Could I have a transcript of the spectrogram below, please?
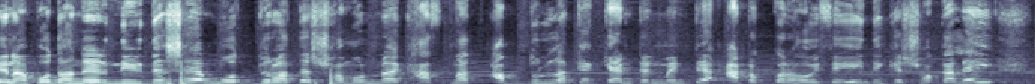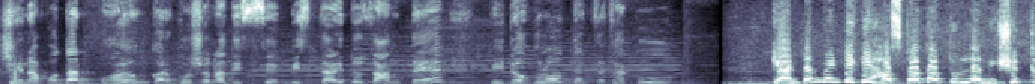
সেনাপ্রধানের নির্দেশে মধ্যরাতে সমন্বয়ক হাসনাত আবদুল্লাহকে ক্যান্টনমেন্টে আটক করা হয়েছে। এইদিকে সকালেই সেনাপ্রধান ভয়ঙ্কর ঘোষণা দিচ্ছে। বিস্তারিত জানতে ভিডিওগুলো দেখতে থাকুন। ক্যান্টনমেন্টে কি হাসনাত আব্দুল্লাহ নিষিদ্ধ?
